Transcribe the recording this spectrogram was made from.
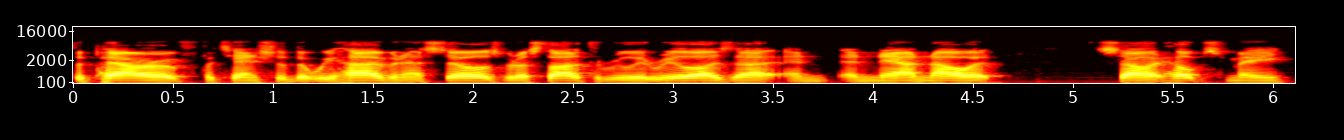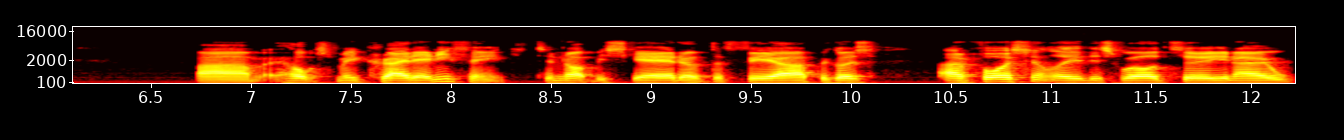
the power of potential that we have in ourselves. But I started to really realize that and, and now know it. So it helps me um, it helps me create anything to not be scared of the fear because unfortunately this world too, you know,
